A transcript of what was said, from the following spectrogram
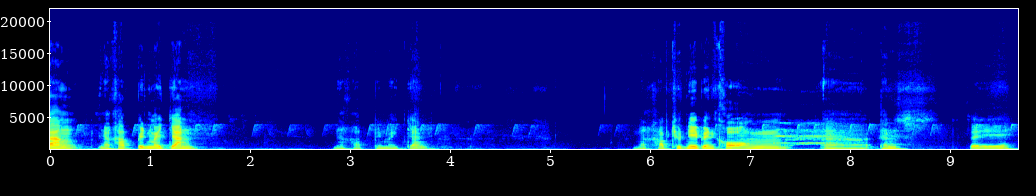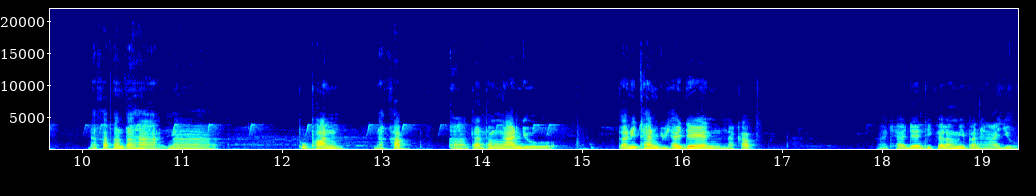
ตั้งนะครับ เป็นไม้จันนะครับ เป็นไม้จันนะครับ ชุดนี้เป็นของ ท่านเสนะครับท่านทหารนาผู้พันนะครับท่านทำงานอยู่ ตอนนี้ท่านอยู่ชายแดนนะครับชายแดนที่กำลังมีปัญหาอยู่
